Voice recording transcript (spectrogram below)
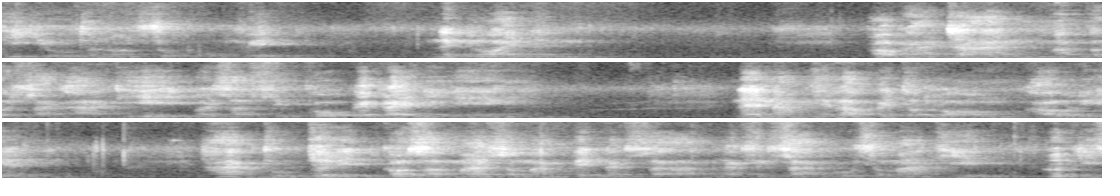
ที่อยู่ถนนสุขุมวิทหนึ่งร้อยหนึ่งเพราะพระอาจารย์มาเปิดสาขาที่บริษัทซิโก้ใกล้ๆนี้เอง แนะนำให้เราไปทดลองเข้าเรียน หากถูกจริตก็สามารถสมัครเป็นนักศึกษานักศึกษาครูสมาธิรุ่นที่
